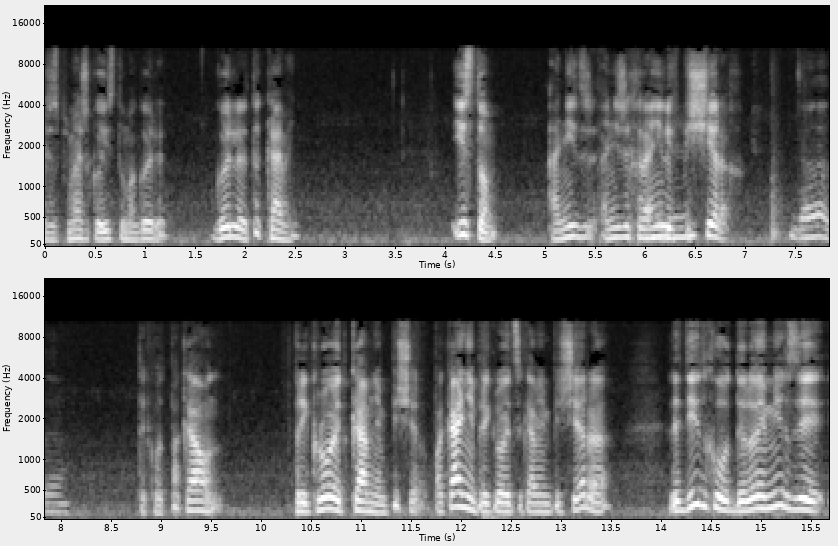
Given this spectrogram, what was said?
Я сейчас понимаю, что такое истум Гойлер. Гойлер это камень. Истом, они, они же хоронили в Мгм. пещерах. Да, да. Так вот, пока он прикроет камнем пещеру, пока не прикроется камнем пещера, ледитху делой михзи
